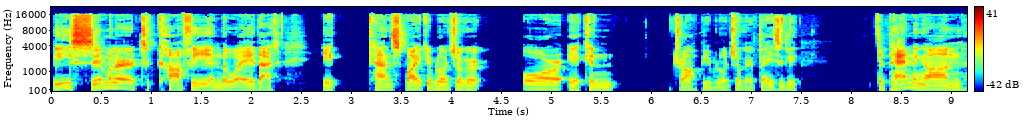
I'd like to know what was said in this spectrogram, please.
be similar to coffee in the way that it can spike your blood sugar or it can drop your blood sugar, basically. Depending on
